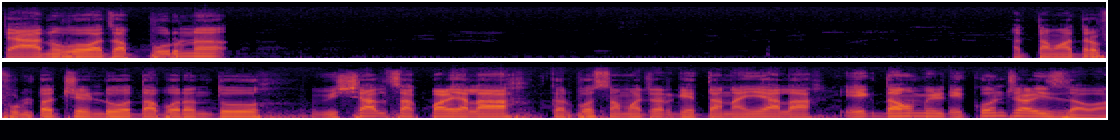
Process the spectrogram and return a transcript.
त्या अनुभवाचा पूर्ण आता मात्र फुलटच चेंडू होता परंतु विशाल सकपाळ याला कर्पस समाचार घेता नाही आला. एक धाव मिळ एकोणचाळीस धावा.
